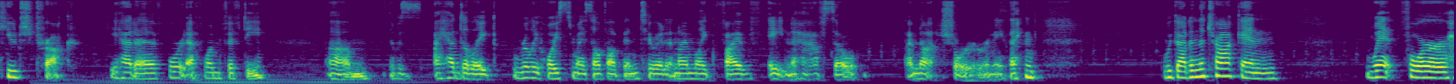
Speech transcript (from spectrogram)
huge truck. He had a Ford F 150. Um, it was, I had to like really hoist myself up into it, and I'm like five, eight and a half, so I'm not short or anything. we got in the truck and went for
